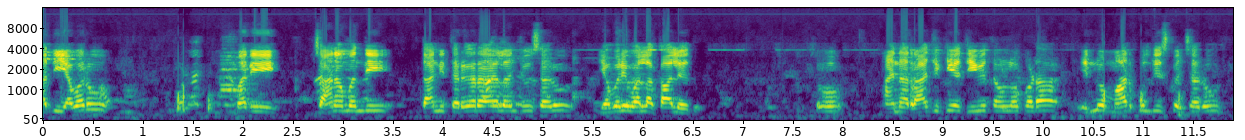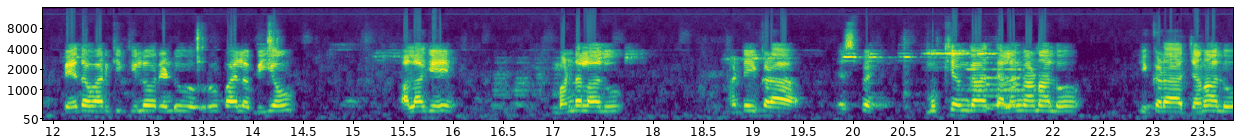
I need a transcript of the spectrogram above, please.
అది ఎవరు? మరి చాలా మంది దాన్ని తిరగరాయాలని చూశారు ఎవరి వల్ల కాలేదు. సో ఆయన రాజకీయ జీవితంలో కూడా ఎన్నో మార్పులు తీసుకొచ్చారు. పేదవారికి కిలో రెండు రూపాయల బియ్యం అలాగే మండలాలు అంటే ఇక్కడ ఎస్పె ముఖ్యంగా తెలంగాణలో ఇక్కడ జనాలు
